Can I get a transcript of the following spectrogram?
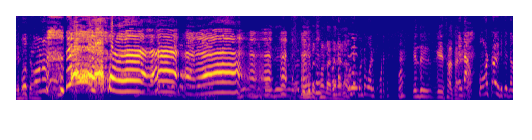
എന്ത്. ഞാൻ ഞാൻ കേസാക്കാനാ ഫോട്ടോ എടുക്കുന്നു.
